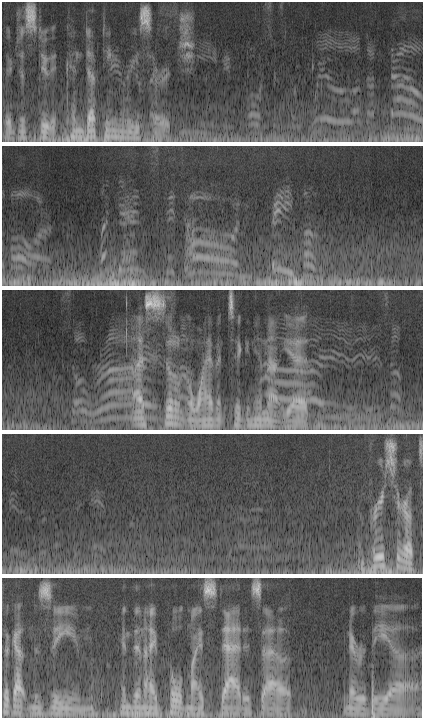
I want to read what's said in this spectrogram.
They're just do conducting research. enforces the will of the Thalmor against its own people. I still don't know why I haven't taken him out yet. I'm pretty sure I took out Nazeem, and then I pulled my status out whenever the uh,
